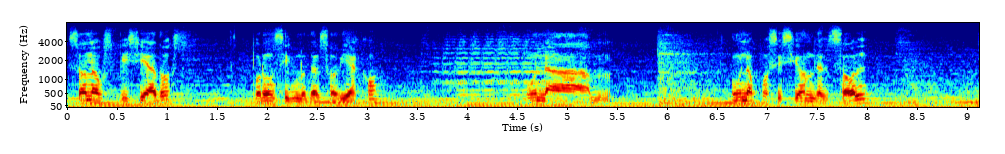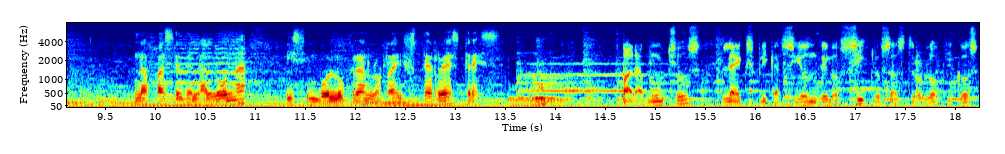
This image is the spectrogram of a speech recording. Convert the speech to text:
son auspiciados por un signo del zodiaco, una, una posición del sol, una fase de la luna y se involucran los rayos terrestres. Para muchos, la explicación de los ciclos astrológicos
